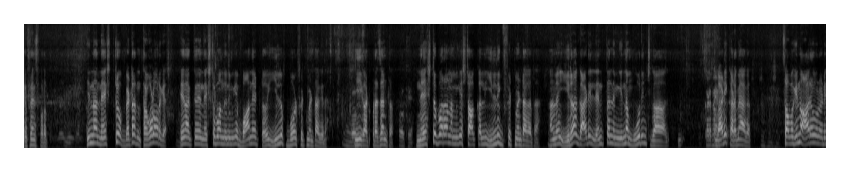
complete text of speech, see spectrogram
ಡಿಫ್ರೆನ್ಸ್ ಬರುತ್ತೆ. ಇನ್ನು ನೆಕ್ಸ್ಟ್ ಬೆಟರ್ ತಗೊಳ್ಳೋರಿಗೆ ಏನಾಗ್ತಿದೆ ನೆಕ್ಸ್ಟ್ ಬಂದು ನಿಮಗೆ ಬಾನೆಟ್ ಇಲ್ಲಿ ಬೋಲ್ಟ್ ಫಿಟ್ಮೆಂಟ್ ಆಗಿದೆ. ಈಗ ಅಟ್ ಪ್ರೆಸೆಂಟ್ ನೆಕ್ಸ್ಟ್ ಬರ ನಮಗೆ ಸ್ಟಾಕಲ್ಲಿ ಇಲ್ಲಿಗೆ ಫಿಟ್ಮೆಂಟ್ ಆಗುತ್ತೆ. ಅಂದ್ರೆ ಇರೋ ಗಾಡಿ ಲೆಂತ್ ಅಲ್ಲಿ ನಿಮ್ಗಿನ್ನ ಮೂರ್ ಇಂಚ್ ಗಾಡಿ ಕಡಿಮೆ ಆಗುತ್ತೆ. ಸೊ ಅವಾಗ ಇನ್ನು ಆರು ಅಡಿ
